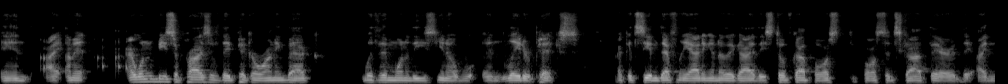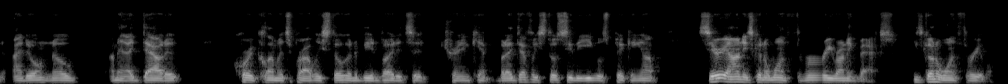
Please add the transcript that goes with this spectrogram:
and I, I mean, I wouldn't be surprised if they pick a running back within one of these, you know, in later picks. I could see them definitely adding another guy. They still have got Boston, Boston Scott there. They, I, I don't know. I mean, I doubt it. Corey Clement's probably still going to be invited to training camp, but I definitely still see the Eagles picking up. Sirianni's going to want three running backs. He's going to want three of them.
